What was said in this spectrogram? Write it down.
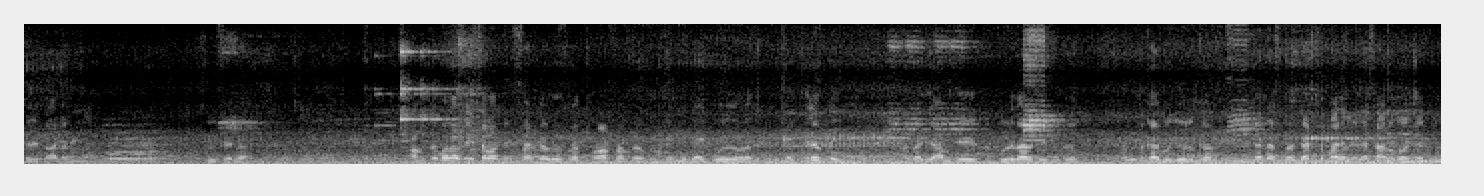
दलित आघाडी शिवसेना. आमचं मला असं याच्या मागचं सरकार होतं फ्रॉड सरकार होतं त्यांनी काही गोरेगावला त्यांनी काही केलंच नाही. आता जे आमचे जोडीदार आहेत दुसरं प्रकाश भोजेवरकर त्यांना जास्त पाहिजे जास्त अनुभव आहे त्यांना.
